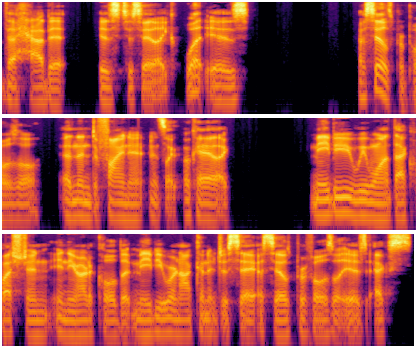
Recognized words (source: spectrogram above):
the habit is to say like, what is a sales proposal? And then define it. And it's like, okay, like maybe we want that question in the article, but maybe we're not going to just say a sales proposal is X,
